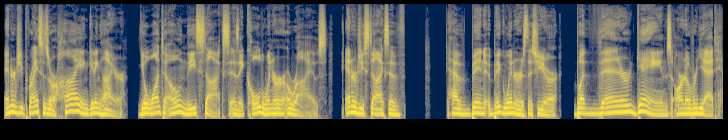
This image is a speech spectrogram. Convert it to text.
Energy prices are high and getting higher. You'll want to own these stocks as a cold winter arrives energy stocks have have been big winners this year, but their gains aren't over yet,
